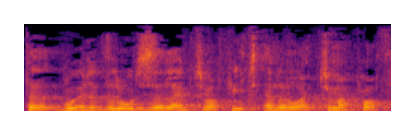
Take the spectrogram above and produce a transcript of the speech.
The word of the Lord is a lamp to my feet and a light to my path.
